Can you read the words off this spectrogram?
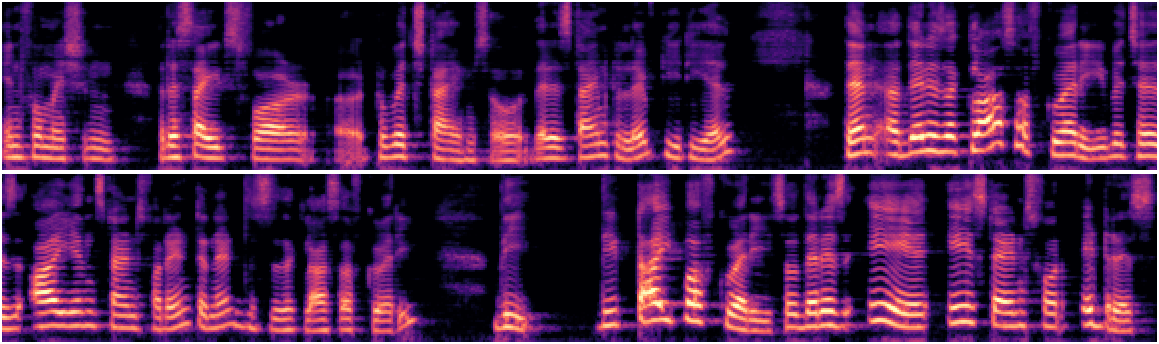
information resides for uh, to which time. So there is time to live ttl then uh, there is a class of query which is in stands for internet. This is a class of query. The the type of query. So there is a a stands for address.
